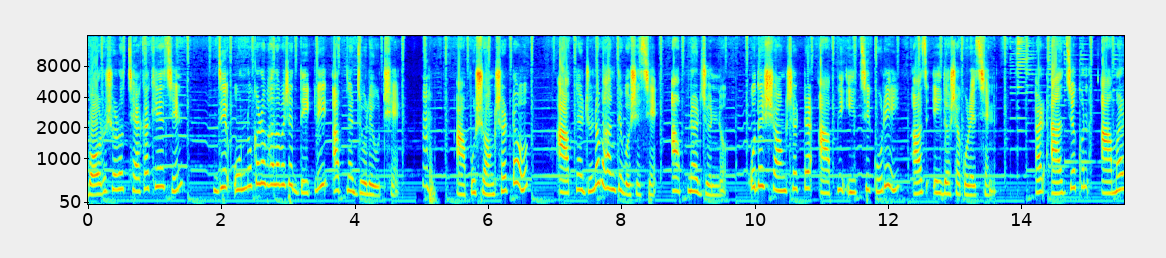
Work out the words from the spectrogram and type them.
বড় সড়ো ছ্যাঁকা খেয়েছেন যে অন্য কারও ভালোবাসা দেখলেই আপনার জ্বলে উঠে? হুঁ, আপুর সংসারটাও আপনার জন্য ভাঙতে বসেছে আপনার জন্য। ওদের সংসারটা আপনি ইচ্ছে করেই আজ এই দশা করেছেন। আর আজ যখন আমার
